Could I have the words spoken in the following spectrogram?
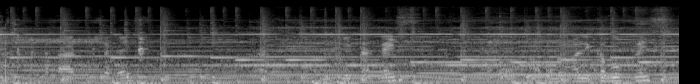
Nakatago siya guys. Kita guys. Sobrang alikabok guys.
